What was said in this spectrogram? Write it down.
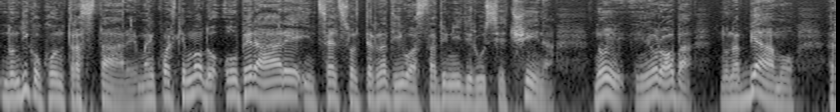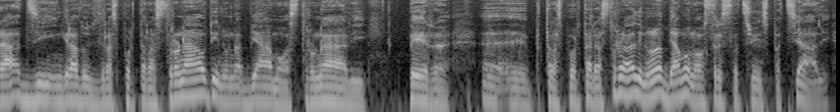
non dico contrastare, ma in qualche modo operare in senso alternativo a Stati Uniti, Russia e Cina. Noi in Europa non abbiamo razzi in grado di trasportare astronauti, non abbiamo astronavi per eh, eh trasportare astronauti, non abbiamo nostre stazioni spaziali.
